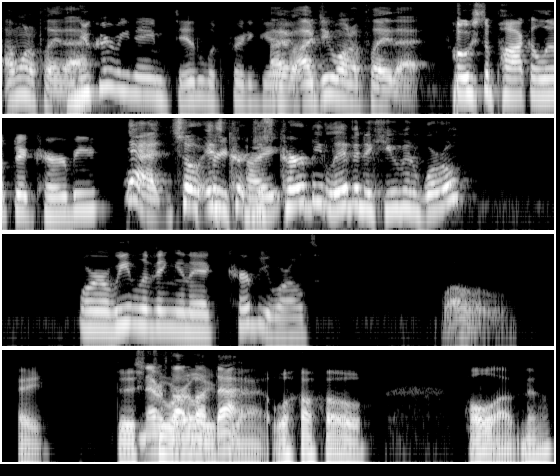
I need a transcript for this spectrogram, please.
I want to play that. New Kirby name did look pretty good. I, I do want to play that. Post-apocalyptic Kirby, Yeah. So is Pretty Kir- does. Kirby live in a human world? or are we living in a Kirby world? Whoa. Hey, this Never too thought early about for that. Whoa, hold up, no.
